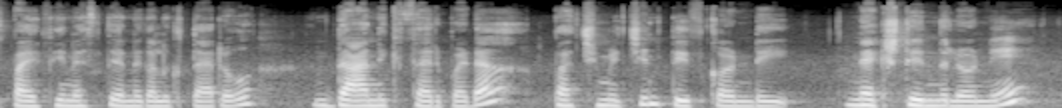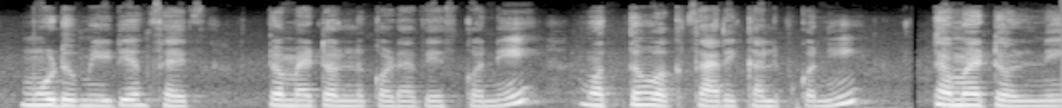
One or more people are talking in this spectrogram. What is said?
స్పైసీనెస్ తినగలుగుతారో దానికి సరిపడా పచ్చిమిర్చిని తీసుకోండి. నెక్స్ట్ ఇందులోనే మూడు మీడియం సైజ్ టొమాటోలను కూడా వేసుకొని మొత్తం ఒకసారి కలుపుకొని టొమాటోల్ని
